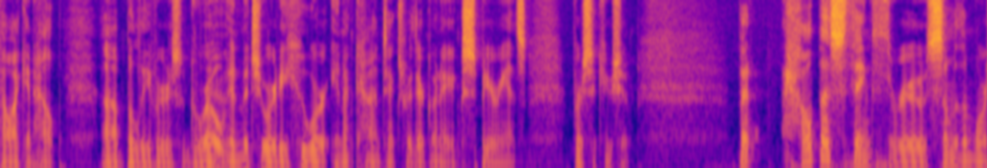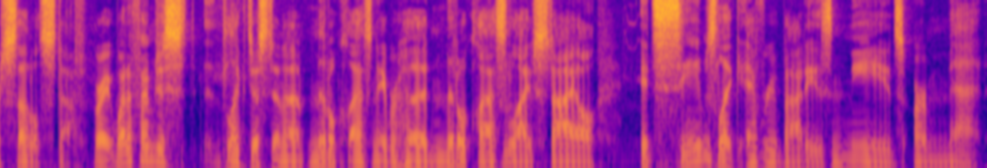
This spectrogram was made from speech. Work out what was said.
how I can help uh, believers grow in maturity who are in a context where they're going to experience persecution. But help us think through some of the more subtle stuff, right? What if I'm just like just in a middle class neighborhood, middle class lifestyle? It seems like everybody's needs are met.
